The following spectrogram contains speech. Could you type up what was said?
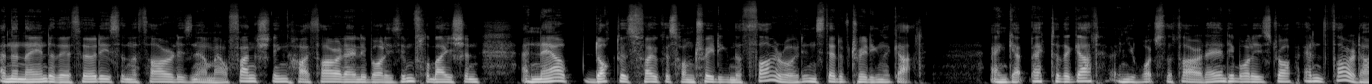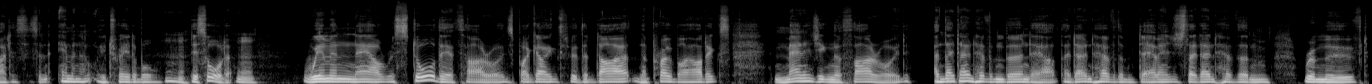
and then they enter their 30s and the thyroid is now malfunctioning, high thyroid antibodies, inflammation, and now doctors focus on treating the thyroid instead of treating the gut and get back to the gut and you watch the thyroid antibodies drop and thyroiditis is an eminently treatable hmm. disorder. Hmm. Women now restore their thyroids by going through the diet and the probiotics, managing the thyroid and they don't have them burned out, they don't have them damaged, they don't have them removed.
